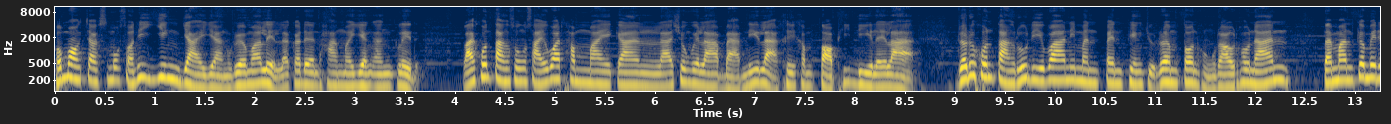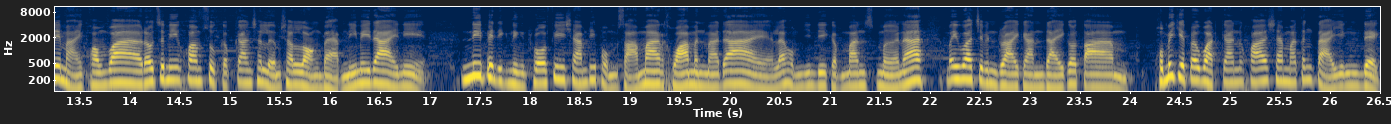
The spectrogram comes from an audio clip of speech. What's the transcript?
ผมออกจากสโมสรที่ยิ่งใหญ่อย่างเรอัลมาดริดแล้วก็เดินทางมายังอังกฤษ หลายคนต่างสงสัยว่าทำไมกันและช่วงเวลาแบบนี้แหละคือคำตอบที่ดีเลยล่ะเราทุกคนต่างรู้ดีว่านี่มันเป็นเพียงจุดเริ่มต้นของเราเท่านั้น แต่มันก็ไม่ได้หมายความว่าเราจะมีความสุขกับการเฉลิมฉลองแบบนี้ไม่ได้นี่ นี่เป็นอีกหนึ่งโทรฟี่แชมป์ที่ผมสามารถคว้ามันมาได้ และผมยินดีกับมันเสมอนะ ไม่ว่าจะเป็นรายการใดก็ตาม ผมมีเกียรติประวัติการคว้าแชมป์มาตั้งแต่ยังเด็ก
